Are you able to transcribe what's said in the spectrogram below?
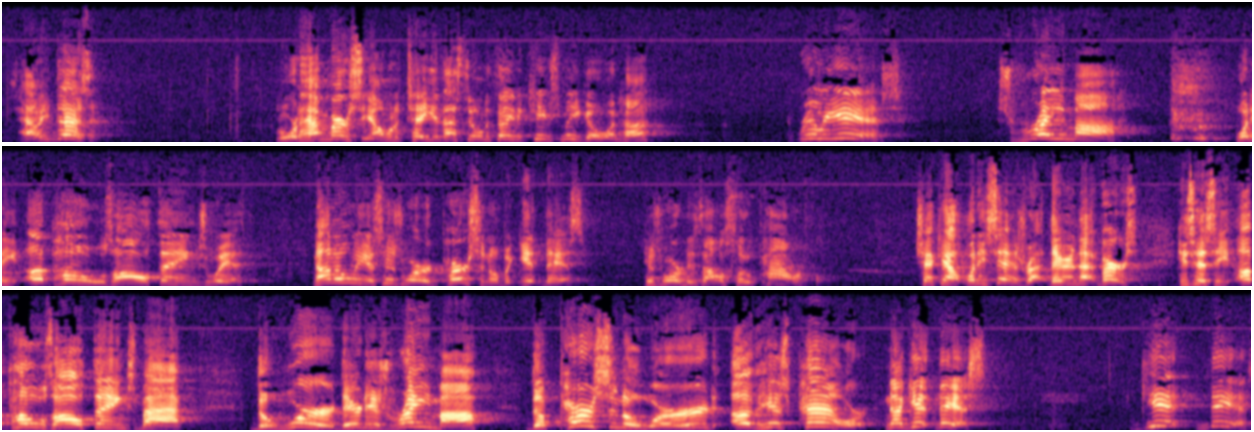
That's how He does it. Lord, have mercy. I want to tell you that's the only thing that keeps me going, huh? It really is. It's Rhema, what He upholds all things with. Not only is His Word personal, but get this His Word is also powerful. Check out what He says right there in that verse. He says He upholds all things by the Word. There it is, Rhema, the personal Word of His power. Now get this. Get this.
